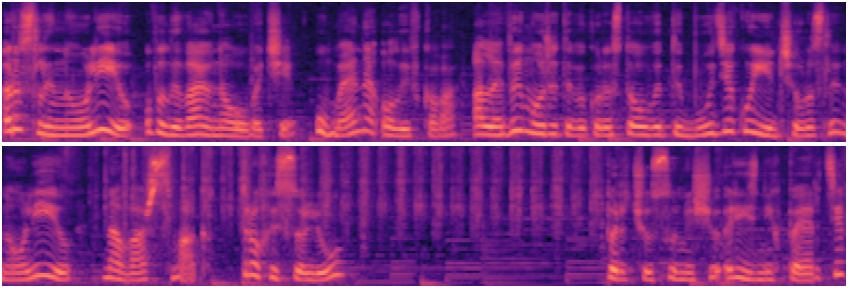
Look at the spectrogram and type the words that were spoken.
Рослинну олію виливаю на овочі. У мене оливкова, але ви можете використовувати будь-яку іншу рослинну олію на ваш смак. Трохи солю, перчу сумішу різних перців.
